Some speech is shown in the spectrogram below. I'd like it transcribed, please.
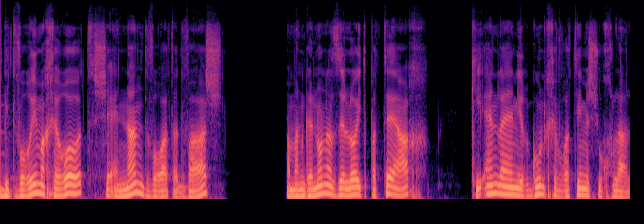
בדבורים אחרות, שאינן דבורת הדבש, המנגנון הזה לא התפתח, כי אין להן ארגון חברתי משוכלל.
